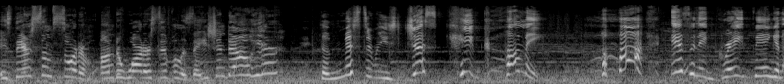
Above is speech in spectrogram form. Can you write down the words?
Is there some sort of underwater civilization down here? The mysteries just keep coming. Isn't it great being an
